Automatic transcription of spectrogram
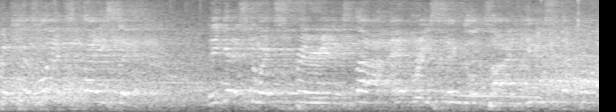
Because let's face it, he gets to experience that every single time you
